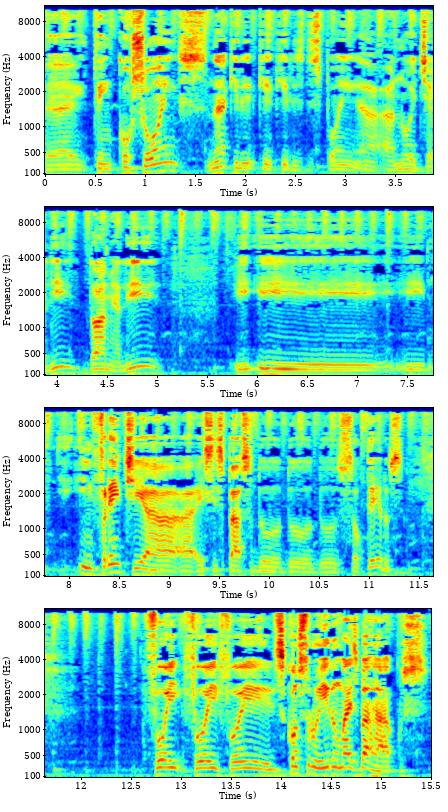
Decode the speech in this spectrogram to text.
é, tem colchões, né, que, que, que eles dispõem à, à noite ali, dormem ali. E, e- e em frente a, a esse espaço do- do- dos solteiros, foi, foi, foi, eles construíram mais barracos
